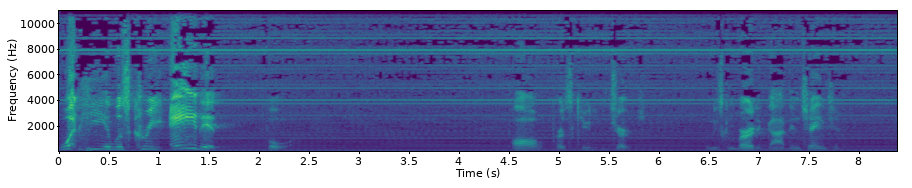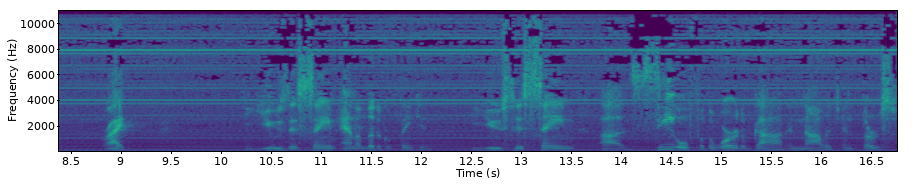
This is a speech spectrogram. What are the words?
what he was created for. Paul persecuted the church. When he's converted, God didn't change him. Right? He used his same analytical thinking. He used his same uh, zeal for the word of God and knowledge and thirst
